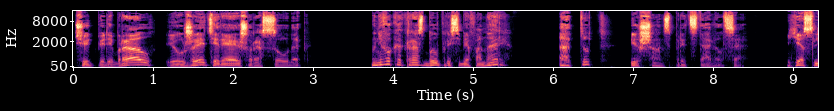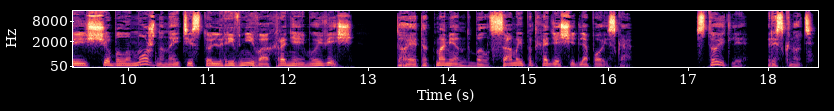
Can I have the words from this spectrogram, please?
Чуть перебрал, и уже теряешь рассудок. У него как раз был при себе фонарь, а тут и шанс представился. Если еще было можно найти столь ревниво охраняемую вещь, то этот момент был самый подходящий для поиска. Стоит ли рискнуть?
